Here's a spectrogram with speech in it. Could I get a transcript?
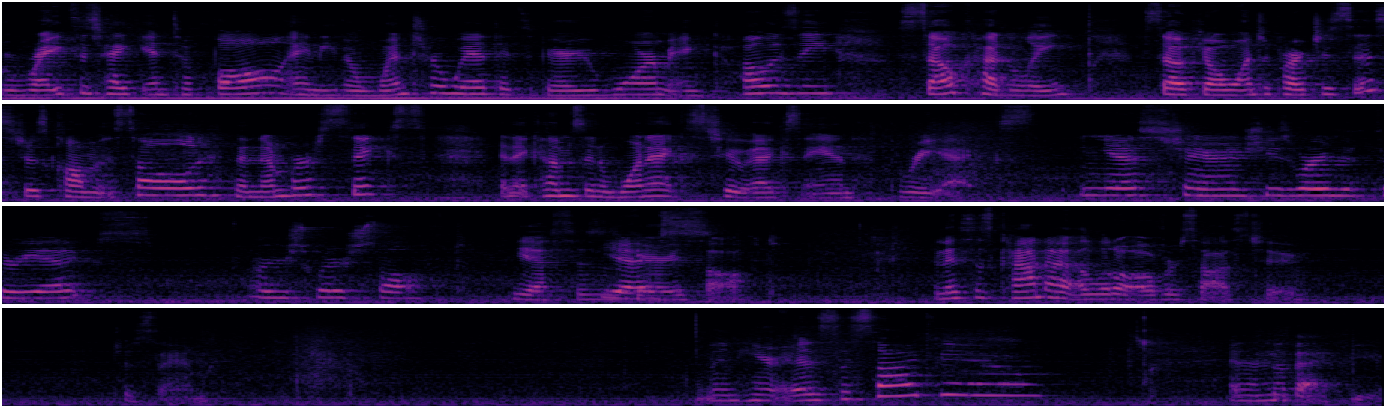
Great to take into fall and even winter with. It's very warm and cozy, so cuddly. So if y'all want to purchase this, just comment sold, the number six, and it comes in 1X, 2X, and 3X. Yes, Sharon, she's wearing the 3X. Or your sweater soft? Yes, this is yes. very soft. And this is kind of a little oversized too. Just saying. And then here is the side view. And then the back view.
